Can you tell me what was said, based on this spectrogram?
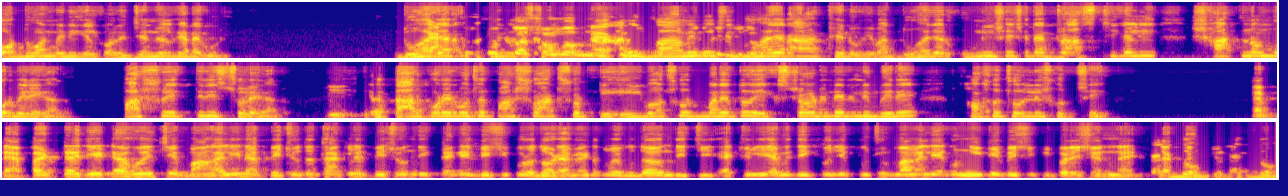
Bardhaman medical college general category দু হাজার সম্ভব না আমি আমি বলছি। দু হাজার আঠেরো এবার দু হাজার উনিশে সেটা ড্রাস্টিক্যালি ষাট নম্বর বেড়ে গেল। পাঁচশো একত্রিশ চলে গেল। এবার তারপরের বছর পাঁচশো আটষট্টি এই বছর মানে তো এক্সট্রাঅর্ডিনারিলি বেড়ে ছশো চল্লিশ হচ্ছে ব্যাপারটা যেটা হয়েছে বাঙালি না পেছতে থাকলে পেছন দিকটাকে বেশি করে ধরে। আমি একটা তোমায় উদাহরণ দিচ্ছি। অ্যাকচুয়ালি আমি দেখব যে প্রচুর বাঙালি এখন নিটে বেশি প্রিপারেশন নেয়। একদম একদম।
